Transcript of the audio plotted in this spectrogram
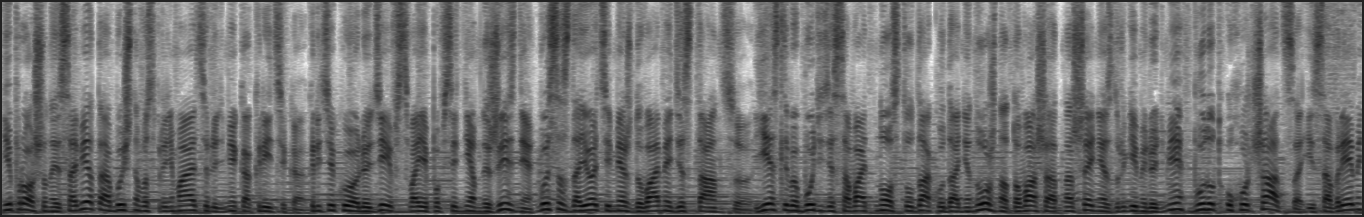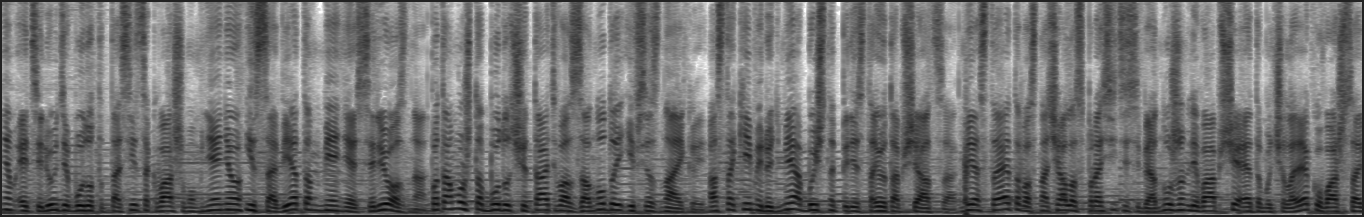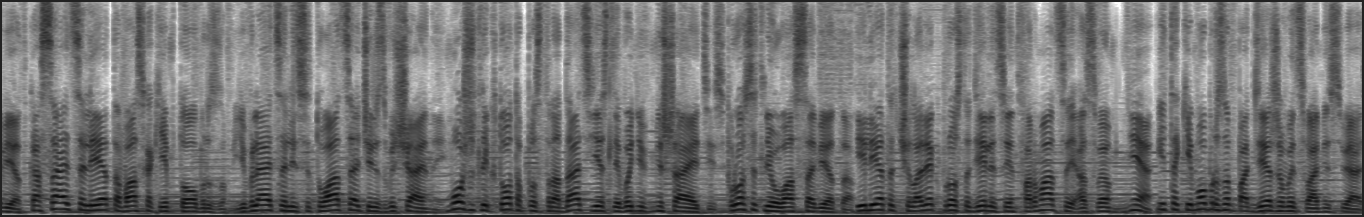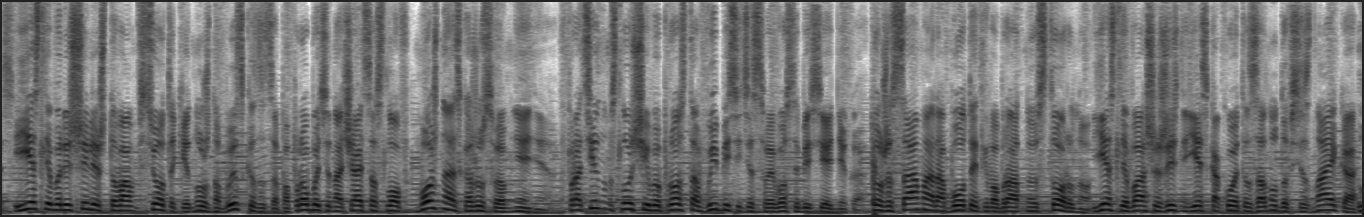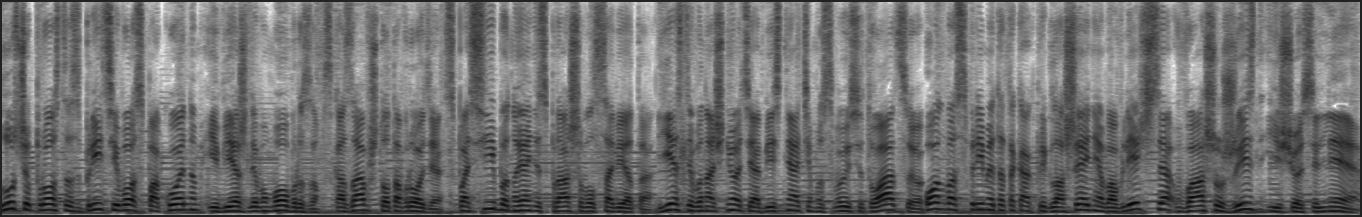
Непрошенные советы обычно воспринимаются людьми как критика. Критикуя людей в своей повседневной жизни, вы создаете между вами дистанцию. Если вы будете совать нос туда, куда не нужно, то ваши отношения с другими людьми будут ухудшаться, и со временем эти люди будут относиться к вашему мнению и советам менее серьезно, потому что будут считать вас занудой и всезнайкой. А с такими людьми обычно перестают общаться. Вместо этого сначала спросите себя, нужен ли вообще этому человеку ваш совет, касается ли это вас каким-то образом, является является ли ситуация чрезвычайной? Может ли кто-то пострадать, если вы не вмешаетесь? Просит ли у вас совета? Или этот человек просто делится информацией о своем дне и таким образом поддерживает с вами связь? И если вы решили, что вам все-таки нужно высказаться, попробуйте начать со слов «Можно я скажу свое мнение?». В противном случае вы просто выбесите своего собеседника. То же самое работает и в обратную сторону. Если в вашей жизни есть какой-то зануда всезнайка, лучше просто сбрить его спокойным и вежливым образом, сказав что-то вроде «Спасибо, но я не спрашивал совета». Если вы начнете объяснять ему свою ситуацию, он воспримет это как приглашение вовлечься в вашу жизнь еще сильнее.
